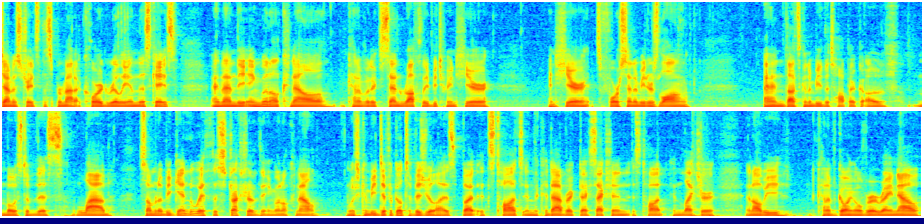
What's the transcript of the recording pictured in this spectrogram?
demonstrates the spermatic cord really in this case. And then the inguinal canal kind of would extend roughly between here and here. It's four centimeters long, and that's going to be the topic of most of this lab. So I'm going to begin with the structure of the inguinal canal, which can be difficult to visualize, but it's taught in the cadaveric dissection, it's taught in lecture, and I'll be kind of going over it right now.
